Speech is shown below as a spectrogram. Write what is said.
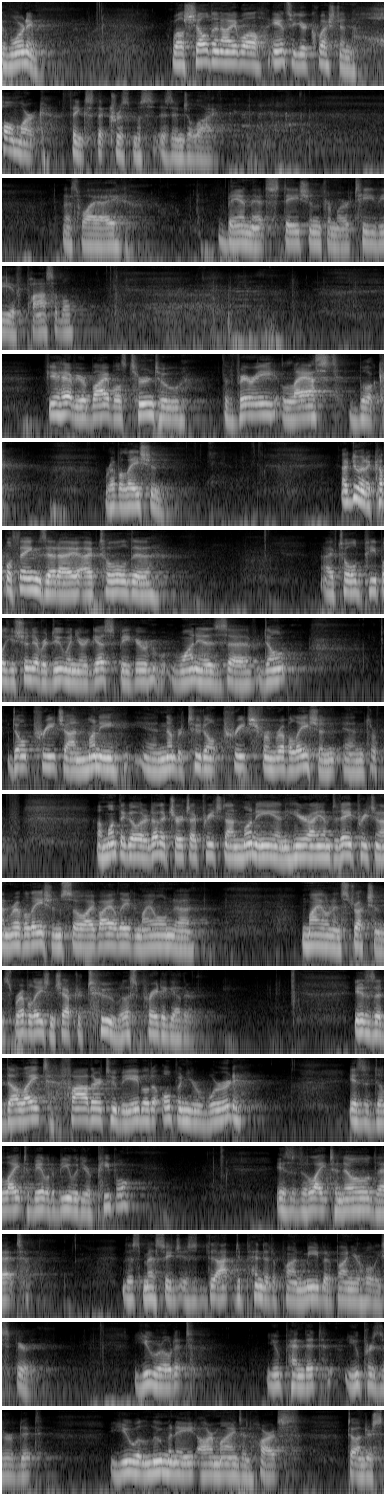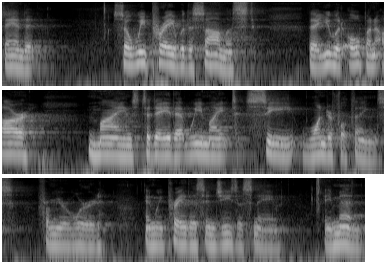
Good morning. Well, Sheldon, I will answer your question. Hallmark thinks that Christmas is in July. That's why I ban that station from our TV if possible. If you have your Bibles, turn to the very last book, Revelation. I'm doing a couple things that I, have told. Uh, I've told people you should never do when you're a guest speaker. One is uh, don't don't preach on money, and number two, don't preach from Revelation. And a month ago at another church, I preached on money, and here I am today preaching on Revelation. So I violated my own uh, my own instructions. Revelation chapter two. Let's pray together. It is a delight, Father, to be able to open your word. It is a delight to be able to be with your people. It is a delight to know that this message is not dependent upon me, but upon your Holy Spirit. You wrote it, you penned it, you preserved it, you illuminate our minds and hearts to understand it. So we pray with the psalmist that you would open our minds today that we might see wonderful things from your word. And we pray this in Jesus' name. Amen.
